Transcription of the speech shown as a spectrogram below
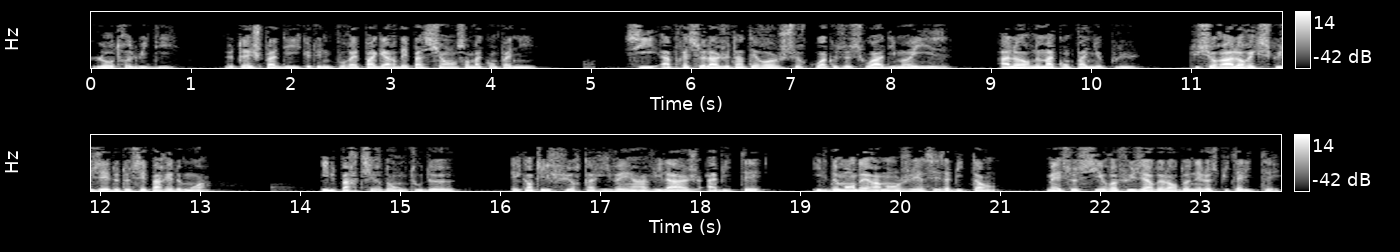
L'autre lui dit, Ne t'ai-je pas dit que tu ne pourrais pas garder patience en ma compagnie? Si après cela je t'interroge sur quoi que ce soit, dit Moïse, alors ne m'accompagne plus, tu seras alors excusé de te séparer de moi. Ils partirent donc tous deux, et quand ils furent arrivés à un village habité, ils demandèrent à manger à ses habitants, mais ceux-ci refusèrent de leur donner l'hospitalité.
